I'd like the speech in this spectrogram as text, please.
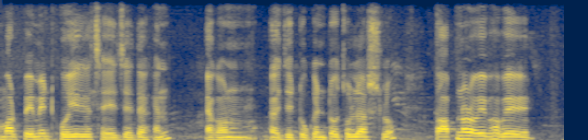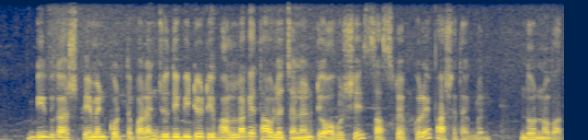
আমার পেমেন্ট হয়ে গেছে যে দেখেন, এখন যে টোকেনটাও চলে আসলো। তো আপনারা ওইভাবে বিকাশ পেমেন্ট করতে পারেন। যদি ভিডিওটি ভালো লাগে, তাহলে চ্যানেলটি অবশ্যই সাবস্ক্রাইব করে পাশে থাকবেন। ধন্যবাদ।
